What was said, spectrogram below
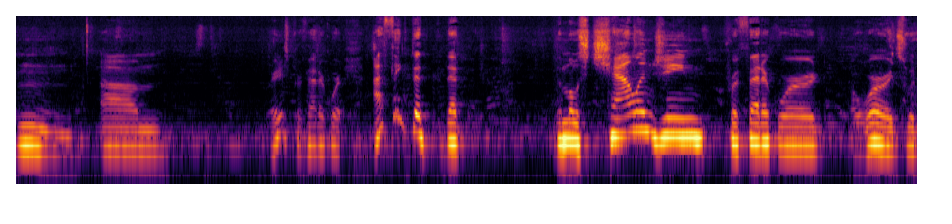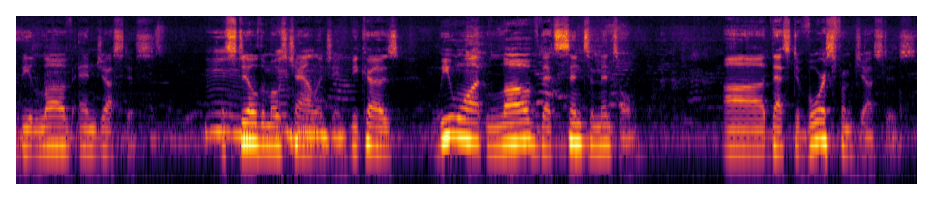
Hmm, um, greatest prophetic word. I think that that the most challenging prophetic word or words would be love and justice. Hmm, it's still the most hmm, challenging because we want love that's sentimental, uh, that's divorced from justice,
